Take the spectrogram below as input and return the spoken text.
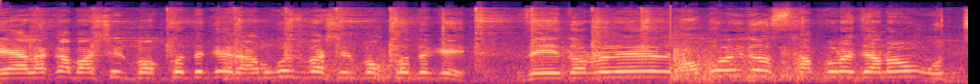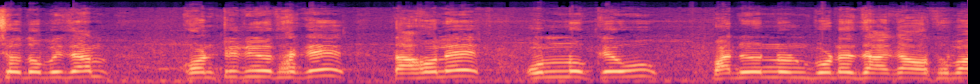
এই এলাকাবাসীর পক্ষ থেকে, রামগঞ্জবাসীর পক্ষ থেকে, যে এই ধরনের অবৈধ স্থাপনা যেন উচ্ছেদ অভিযান কন্টিনিউ থাকে, তাহলে অন্য কেউ পানি উন্নয়ন বোর্ডের জায়গা অথবা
